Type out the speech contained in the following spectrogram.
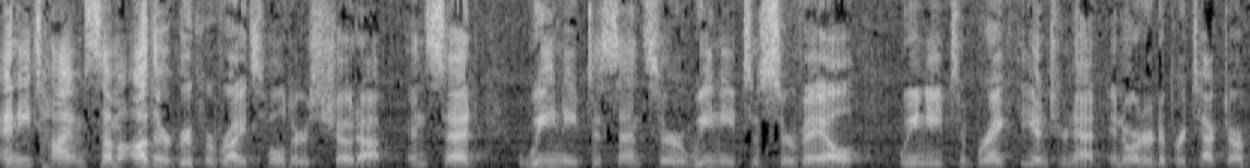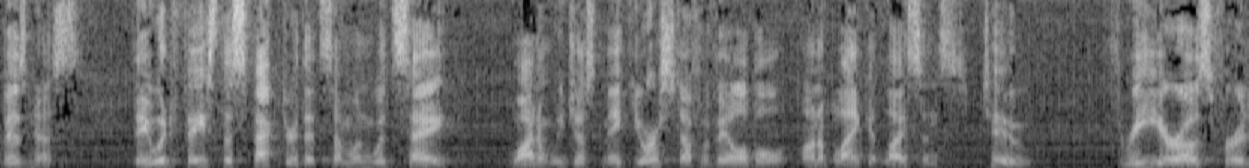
anytime some other group of rights holders showed up and said, we need to censor, we need to surveil, we need to break the internet in order to protect our business, they would face the specter that someone would say, why don't we just make your stuff available on a blanket license too? Three euros for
